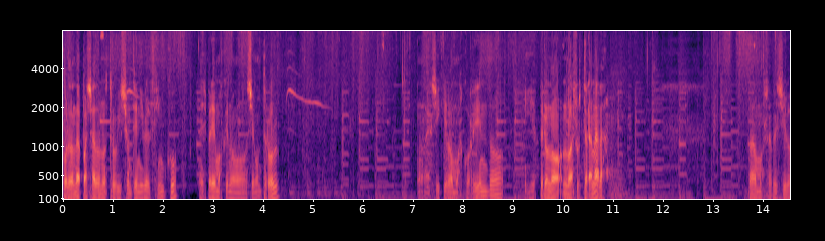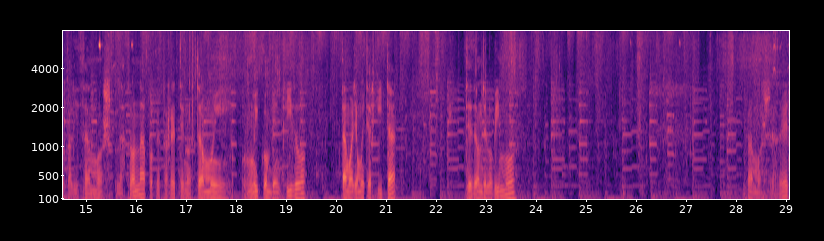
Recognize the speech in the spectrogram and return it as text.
por donde ha pasado nuestro bisonte nivel 5. Esperemos que no sea un troll. Así que vamos corriendo y espero no, no asustar a nada. Vamos a ver si localizamos la zona porque Perrete no está muy, muy convencido. Estamos ya muy cerquita de donde lo vimos. Vamos a ver.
